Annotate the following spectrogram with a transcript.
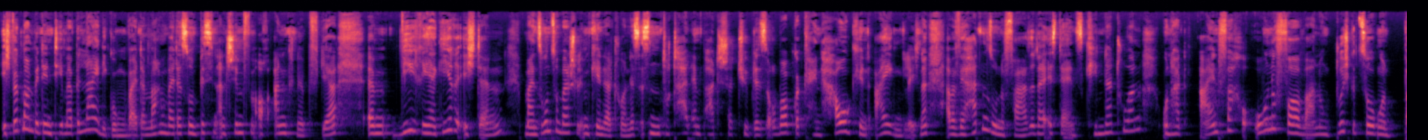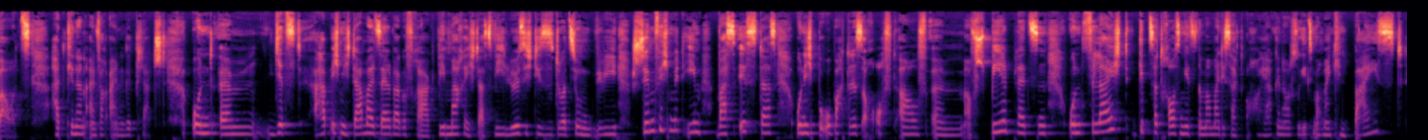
ich würde mal mit dem Thema Beleidigungen weitermachen, weil das so ein bisschen an Schimpfen auch anknüpft, ja. Ähm, wie reagiere ich denn? Mein Sohn zum Beispiel im Kinderturn, das ist ein total empathischer Typ, das ist auch überhaupt gar kein Haukind eigentlich, ne? Aber wir hatten so eine Phase, da ist er ins Kinderturn und hat einfach ohne Vorwarnung durchgezogen und baut's, hat Kindern einfach eine geklatscht. Und ähm, jetzt habe ich mich damals selber gefragt, wie mache ich das? Wie löse ich diese Situation? Wie schimpfe ich mit ihm? Was ist das? Und ich beobachte das auch oft auf, ähm, auf Spielplätzen. Und vielleicht gibt's da draußen jetzt eine Mama, die sagt, oh ja, genau, so geht's mir auch. Mein Kind beißt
